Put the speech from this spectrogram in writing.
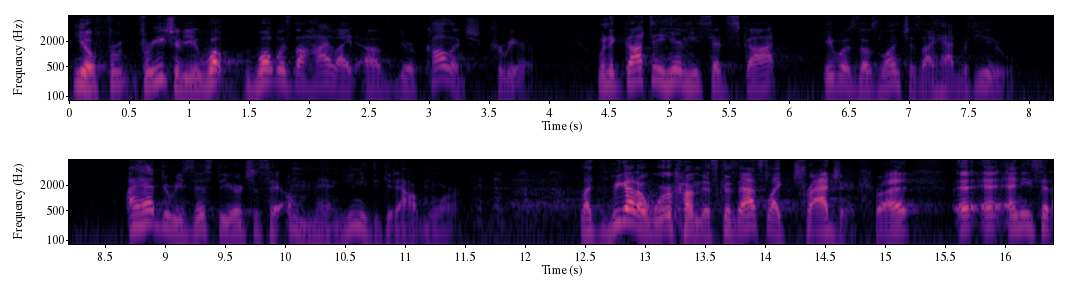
you know, for, for each of you, what, what was the highlight of your college career? When it got to him, he said, Scott, it was those lunches I had with you. I had to resist the urge to say, oh man, you need to get out more. like, we got to work on this because that's like tragic, right? And he said,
